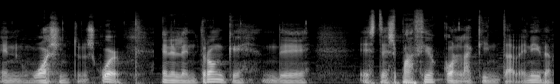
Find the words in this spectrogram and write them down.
en Washington Square, en el entronque de este espacio con la Quinta Avenida.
